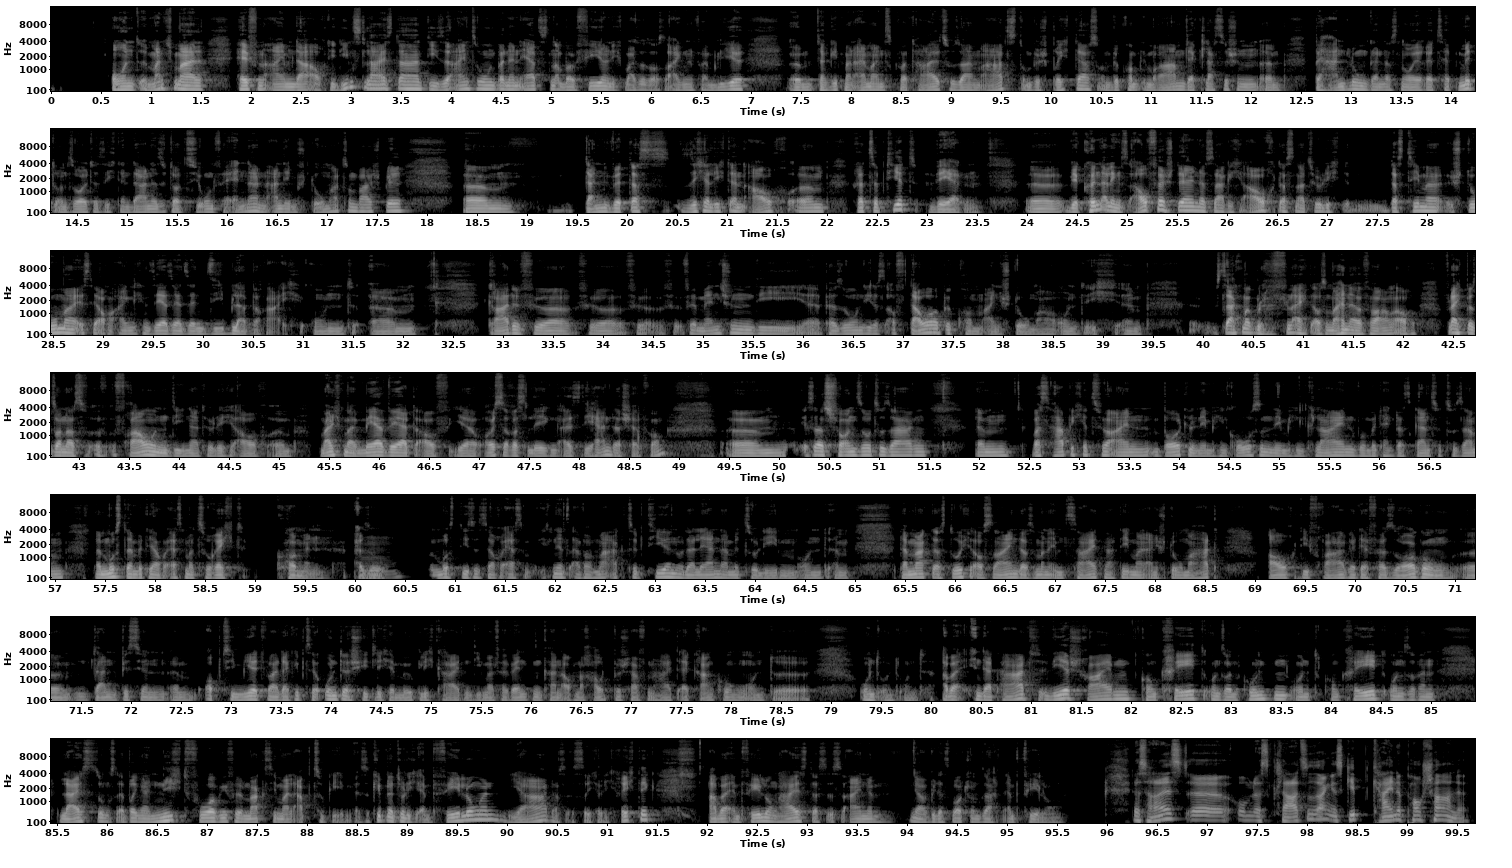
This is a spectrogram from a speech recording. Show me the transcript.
Und äh, manchmal helfen einem da auch die Dienstleister, diese einzuholen bei den Ärzten, aber vielen, ich weiß es aus der eigenen Familie, ähm, dann geht man einmal ins Quartal zu seinem Arzt und bespricht das und bekommt im Rahmen der klassischen ähm, Behandlung dann das neue Rezept mit und sollte sich denn da eine Situation verändern, an dem Stoma zum Beispiel, ähm, dann wird das sicherlich dann auch rezeptiert werden. Äh, wir können allerdings auch feststellen, das sage ich auch, dass natürlich das Thema Stoma ist ja auch eigentlich ein sehr, sehr sensibler Bereich. Und ähm, gerade für, für, für, für Menschen, die äh, Personen, die das auf Dauer bekommen, ein Stoma. Und ich ähm, sag mal vielleicht aus meiner Erfahrung auch, vielleicht besonders Frauen, die natürlich auch ähm, manchmal mehr Wert auf ihr Äußeres legen als die Herren der Schöpfung, ähm, ist das schon sozusagen, ähm, was habe ich jetzt für einen Beutel? Nehme ich einen großen, nehme ich einen kleinen, womit hängt das Ganze zusammen? Man muss damit ja auch erstmal zurechtkommen. Also mhm. man muss dieses ja auch erst, ich nenne es einfach mal akzeptieren oder lernen, damit zu leben. Und ähm, da mag das durchaus sein, dass man im Zeit, nachdem man einen Stoma hat, auch die Frage der Versorgung äh, dann ein bisschen ähm, optimiert, weil da gibt es ja unterschiedliche Möglichkeiten, die man verwenden kann, auch nach Hautbeschaffenheit, Erkrankungen und, äh, und, und, und. Aber in der Tat, wir schreiben konkret unseren Kunden und konkret unseren Leistungserbringern nicht vor, wie viel maximal abzugeben ist. Es gibt natürlich Empfehlungen, ja, das ist sicherlich richtig, aber Empfehlung heißt, das ist eine, ja, wie das Wort schon sagt, Empfehlung. Das heißt, äh, um das klar zu sagen, es gibt keine Pauschale.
